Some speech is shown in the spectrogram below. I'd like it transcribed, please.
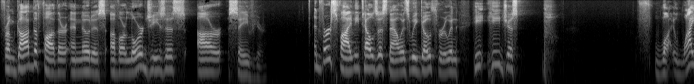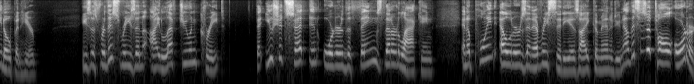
from God the Father, and notice of our Lord Jesus, our Savior. In verse 5, he tells us now as we go through, and he, he just wide open here. He says, For this reason I left you in Crete that you should set in order the things that are lacking and appoint elders in every city as I commanded you. Now, this is a tall order.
